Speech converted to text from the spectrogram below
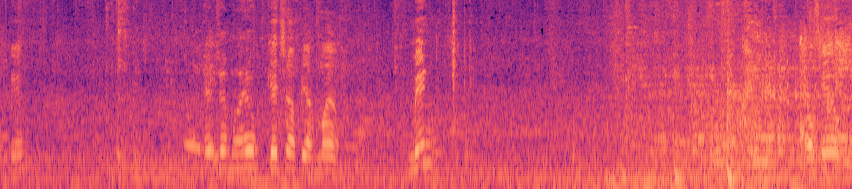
Okay ketchup yeah mayo mint okay okay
